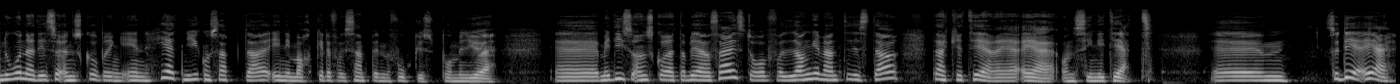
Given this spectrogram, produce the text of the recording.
Noen av disse ønsker å bringe inn helt nye konsepter inn i markedet, f.eks. med fokus på miljø. Men de som ønsker å etablere seg, står overfor lange ventelister der kriteriet er ansiennitet. Så det er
